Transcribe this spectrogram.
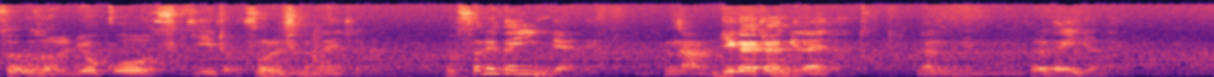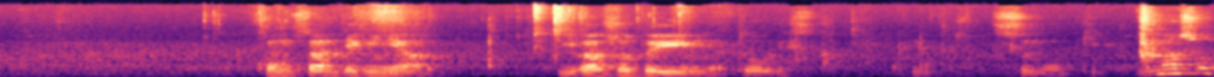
それこそ旅行好きとかそれしかないじゃない、それがいいんだよね。利害関係ないじゃん、うん。それがいいよね。コンさん的には居場所という意味ではどうですか？スモーキー。居場所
